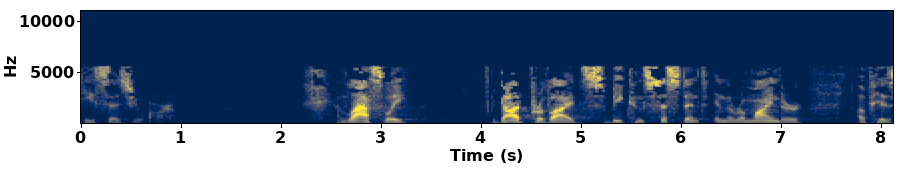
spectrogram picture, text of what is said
He says you are. And lastly, God provides. Be consistent in the reminder of His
